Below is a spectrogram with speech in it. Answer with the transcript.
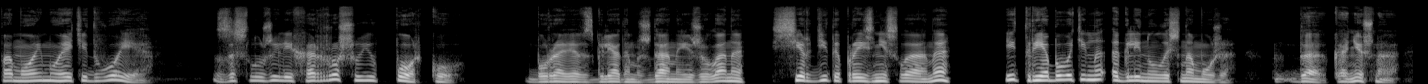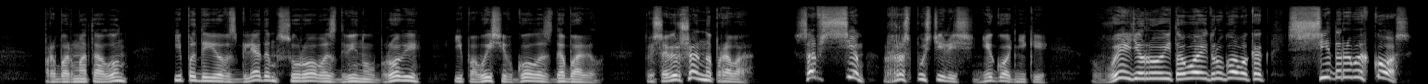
«По-моему, эти двое заслужили хорошую порку», буравя взглядом Ждана и Жулана, сердито произнесла она и требовательно оглянулась на мужа. «Да, конечно», — пробормотал он и под ее взглядом сурово сдвинул брови и, повысив голос, добавил. «Ты совершенно права. Совсем распустились негодники. Выдеру и того, и другого, как сидоровых коз.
